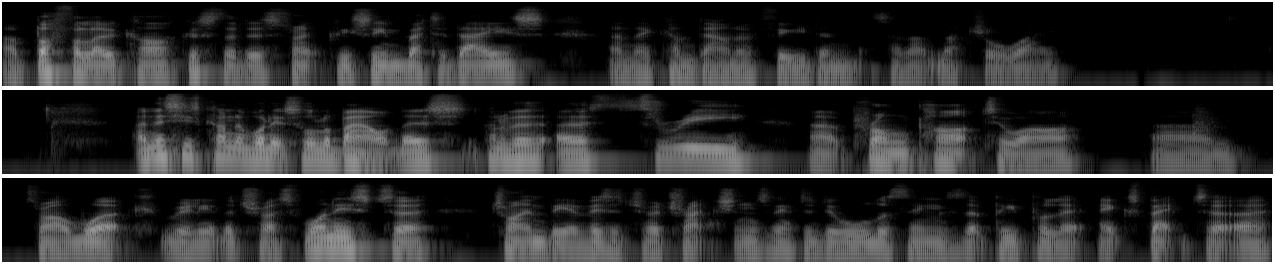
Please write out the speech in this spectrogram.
a, buffalo carcass that has frankly seen better days and they come down and feed in so that natural way. And this is kind of what it's all about. There's kind of a, a three uh, prong part to our um, to our work really at the trust. One is to try and be a visitor attraction. So we have to do all the things that people expect at a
